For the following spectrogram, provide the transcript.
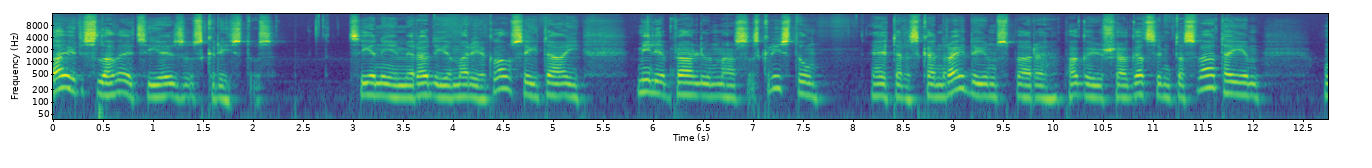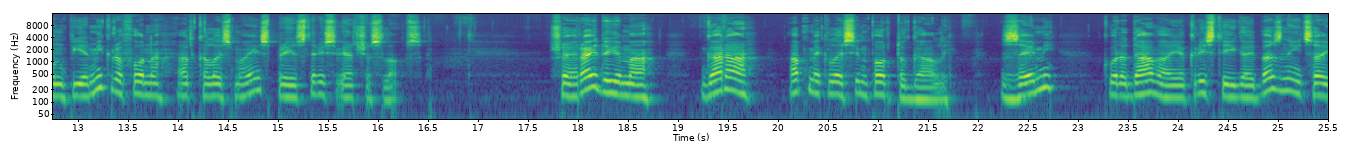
Lai ir slavēts Jēzus Kristus. Cienījami radījumi arī klausītāji, mīļie brāļi un māsas Kristū, ētera skan raidījums par pagājušā gadsimta svētajiem, un pie mikrofona atkal esmu es, priesteris Vjačeslavs. Šajā raidījumā garā apmeklēsim Portugāli, zemi, kura dāvāja kristīgai baznīcai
